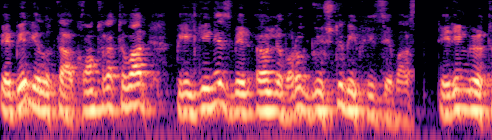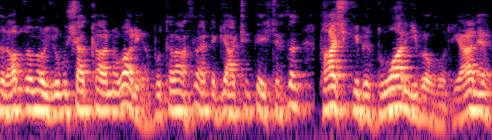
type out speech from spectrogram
ve bir yıllık daha kontratı var. Bildiğiniz bir ön libero güçlü bir fiziği var. Dediğim gibi Trabzon'un yumuşak karnı var ya bu transferde gerçekleştirsen taş gibi duvar gibi olur. Yani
